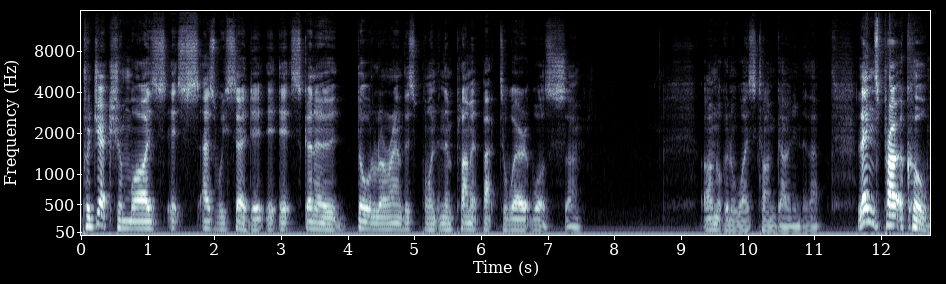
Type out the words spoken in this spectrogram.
projection wise, it's as we said, it, it it's gonna dawdle around this point and then plummet back to where it was. So I'm not going to waste time going into that. Lens Protocol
